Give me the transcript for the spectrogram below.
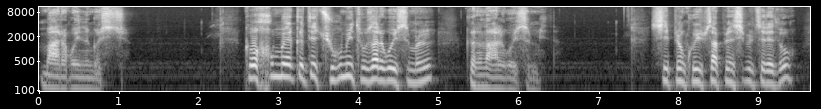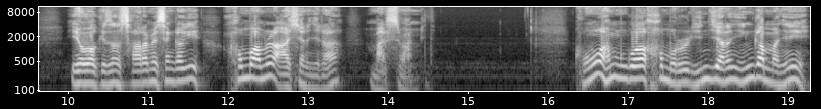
말하고 있는 것이죠. 그 허무의 끝에 죽음이 도사리고 있음을 그는 알고 있습니다. 시편 94편 11절에도 여호와께서는 사람의 생각이 허무함을 아시느니라 말씀합니다. 공허함과 허무를 인지하는 인간만이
